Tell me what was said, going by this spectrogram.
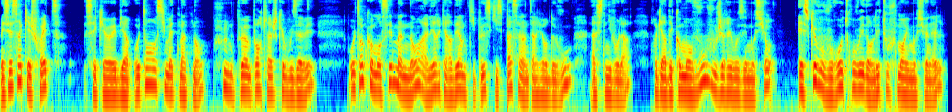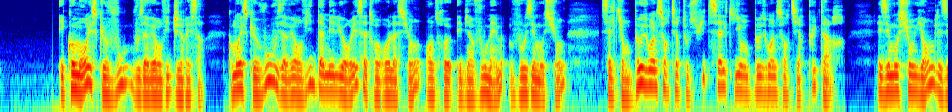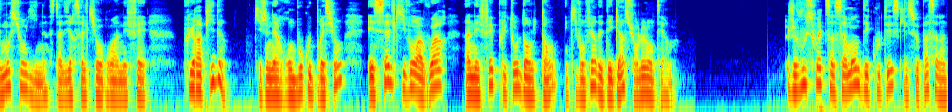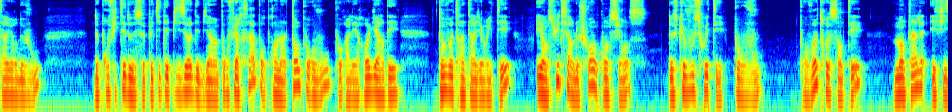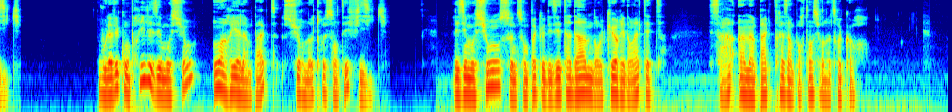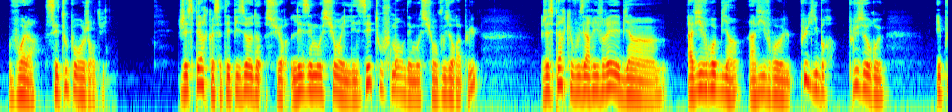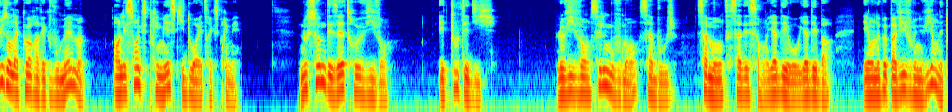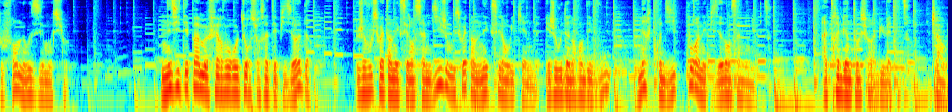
Mais c'est ça qui est chouette, c'est que, eh bien, autant s'y mettre maintenant, peu importe l'âge que vous avez, autant commencer maintenant à aller regarder un petit peu ce qui se passe à l'intérieur de vous, à ce niveau-là, regardez comment vous, vous gérez vos émotions, est-ce que vous vous retrouvez dans l'étouffement émotionnel, et comment est-ce que vous, vous avez envie de gérer ça? Comment est-ce que vous, vous avez envie d'améliorer cette relation entre, eh bien, vous-même, vos émotions, celles qui ont besoin de sortir tout de suite, celles qui ont besoin de sortir plus tard, les émotions yang, les émotions yin, c'est-à-dire celles qui auront un effet plus rapide, qui généreront beaucoup de pression, et celles qui vont avoir un effet plutôt dans le temps et qui vont faire des dégâts sur le long terme. Je vous souhaite sincèrement d'écouter ce qu'il se passe à l'intérieur de vous, de profiter de ce petit épisode eh bien pour faire ça, pour prendre un temps pour vous, pour aller regarder dans votre intériorité, et ensuite faire le choix en conscience de ce que vous souhaitez pour vous, pour votre santé, mentale et physique. Vous l'avez compris, les émotions ont un réel impact sur notre santé physique. Les émotions, ce ne sont pas que des états d'âme dans le cœur et dans la tête. Ça a un impact très important sur notre corps. Voilà, c'est tout pour aujourd'hui. J'espère que cet épisode sur les émotions et les étouffements d'émotions vous aura plu. J'espère que vous arriverez, eh bien, à vivre bien, à vivre plus libre, plus heureux, et plus en accord avec vous-même en laissant exprimer ce qui doit être exprimé. Nous sommes des êtres vivants, et tout est dit. Le vivant, c'est le mouvement, ça bouge, ça monte, ça descend, il y a des hauts, il y a des bas, et on ne peut pas vivre une vie en étouffant nos émotions. N'hésitez pas à me faire vos retours sur cet épisode. Je vous souhaite un excellent samedi, je vous souhaite un excellent week-end, et je vous donne rendez-vous mercredi pour un épisode en 5 minutes. A très bientôt sur la buvette. Ciao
